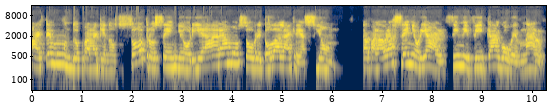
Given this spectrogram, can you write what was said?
a este mundo para que nosotros señoreáramos sobre toda la creación. La palabra señorear significa gobernar.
